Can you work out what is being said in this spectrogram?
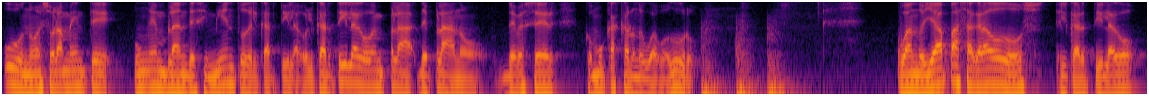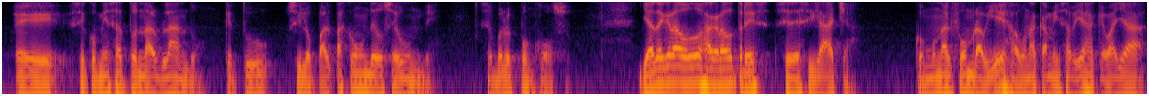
1 es solamente un emblandecimiento del cartílago. El cartílago de plano debe ser como un cascarón de huevo duro. Cuando ya pasa grado 2, el cartílago eh, se comienza a tornar blando, que tú si lo palpas con un dedo se hunde, se vuelve esponjoso. Ya de grado 2 a grado 3 se deshilacha, como una alfombra vieja, una camisa vieja que vaya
